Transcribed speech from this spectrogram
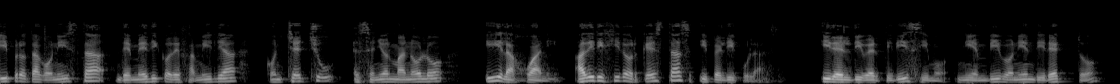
y protagonista de Médico de Familia con Chechu, el señor Manolo y la Juani. Ha dirigido orquestas y películas. Y del divertidísimo, ni en vivo ni en directo,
